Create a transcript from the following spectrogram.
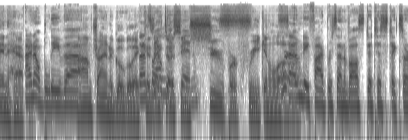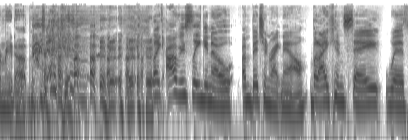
and happy. I don't believe that. I'm trying to Google it because like- it does seem super freaking low. 75% of all statistics are made up. like obviously, you know, I'm bitching right now, but I can say with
